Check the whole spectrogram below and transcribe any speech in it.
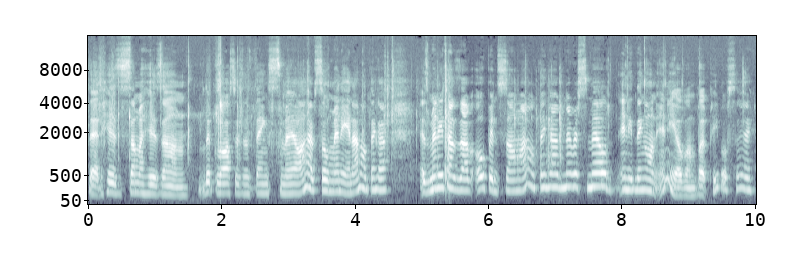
that his, some of his, um, lip glosses and things smell. I have so many, and I don't think I, as many times as I've opened some, I don't think I've never smelled anything on any of them. But people say,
